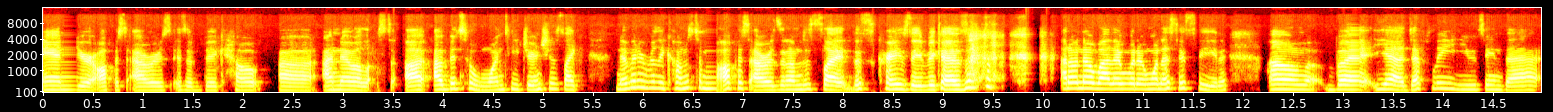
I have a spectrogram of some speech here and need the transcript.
and your office hours is a big help. Uh, I know I, I've been to one teacher and she was like, nobody really comes to my office hours. And I'm just like, this is crazy because I don't know why they wouldn't want to succeed. Um, but yeah, definitely using that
